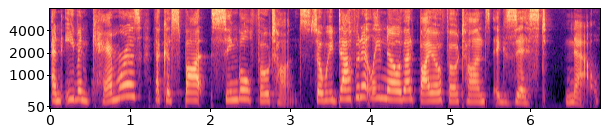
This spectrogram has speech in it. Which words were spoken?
and even cameras that could spot single photons. So we definitely know that biophotons exist now,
